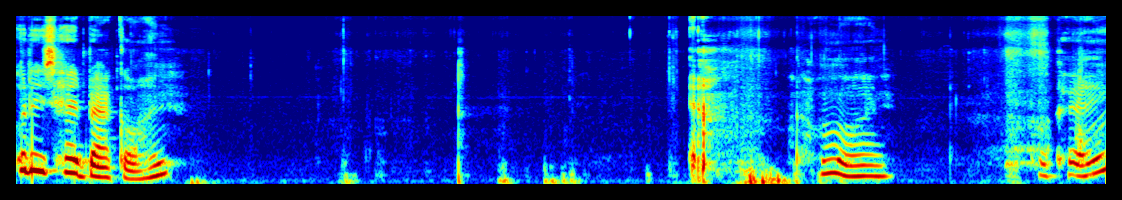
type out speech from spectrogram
put his head back on. Come on. Okay.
